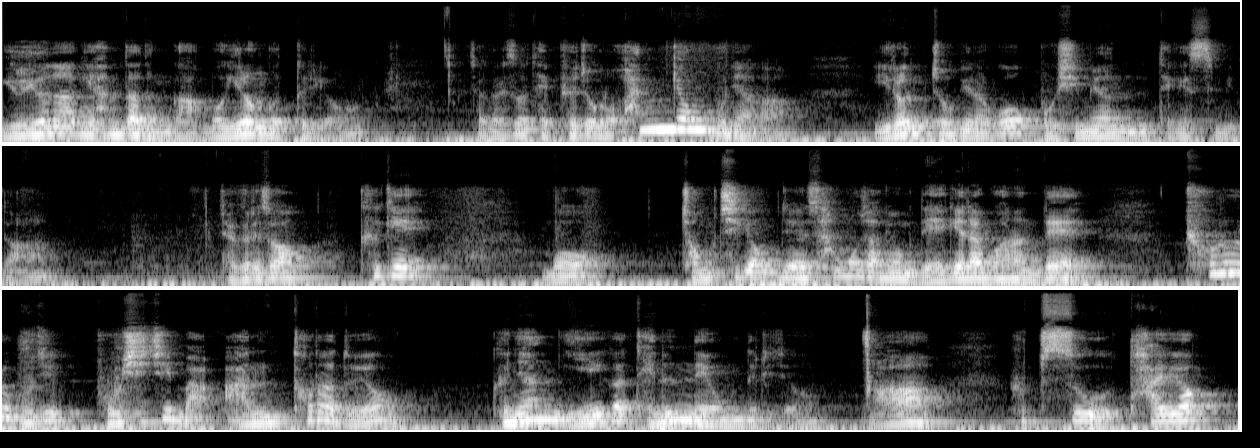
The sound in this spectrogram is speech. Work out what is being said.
유연하게 한다든가 뭐 이런 것들이요. 자, 그래서 대표적으로 환경 분야가 이런 쪽이라고 보시면 되겠습니다. 자, 그래서 크게 뭐 정치 경제 상호작용 4개라고 하는데 표를 굳이 보시지 않더라도요. 그냥 이해가 되는 내용들이죠. 아, 흡수, 타협,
